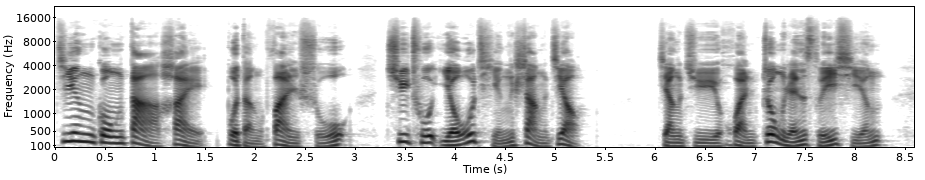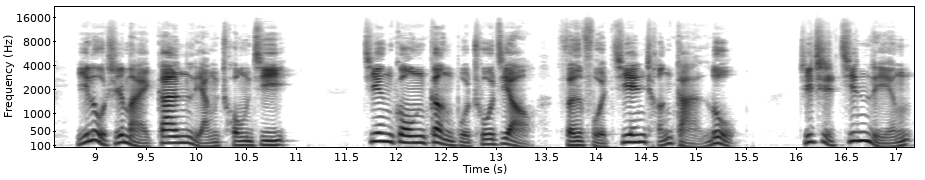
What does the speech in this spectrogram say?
惊公大骇，不等饭熟，驱出游亭上轿。将居唤众人随行，一路只买干粮充饥。荆公更不出轿，吩咐兼程赶路。直至金陵，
